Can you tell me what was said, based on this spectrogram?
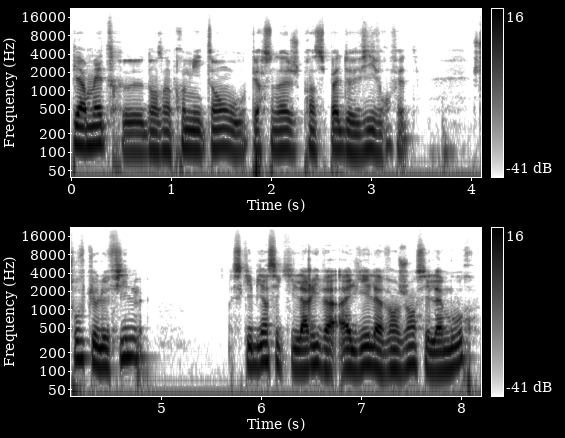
permettre, dans un premier temps, au personnage principal de vivre en fait. Je trouve que le film, ce qui est bien, c'est qu'il arrive à allier la vengeance et l'amour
